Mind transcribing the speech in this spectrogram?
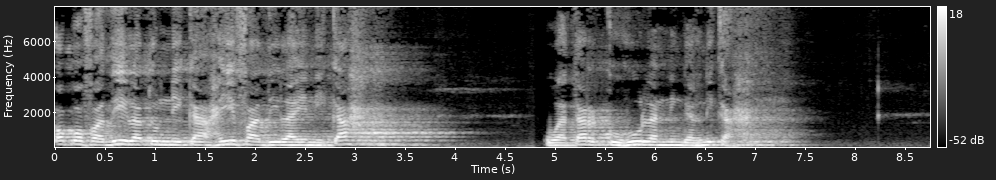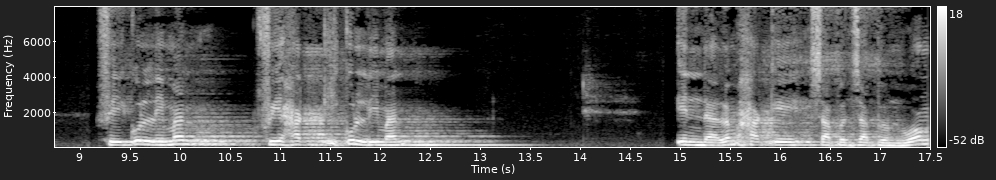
Opo fadilatun nikahi fadilai nikah Watar kuhulan ninggal nikah. Fi liman Fi haqqi liman In dalam haki saben-saben wong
